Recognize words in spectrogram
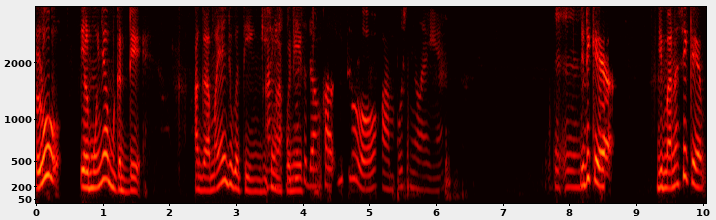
lu ilmunya gede agamanya juga tinggi sih ngelakuin itu sedangkal itu loh kampus nilainya. Jadi kayak gimana sih kayak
